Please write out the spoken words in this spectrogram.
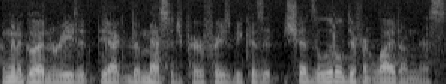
I'm going to go ahead and read it, the, the message paraphrase because it sheds a little different light on this.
